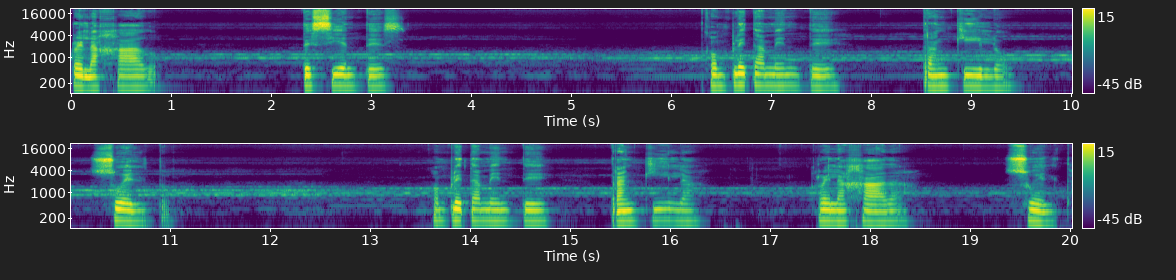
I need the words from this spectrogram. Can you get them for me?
relajado te sientes completamente tranquilo, suelto, completamente tranquila, relajada, suelta.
